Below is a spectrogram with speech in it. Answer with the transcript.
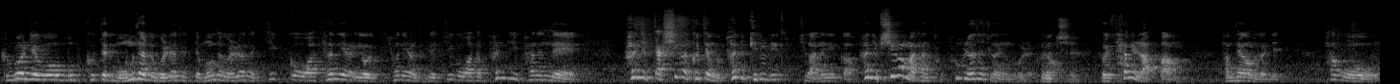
그거 이제 뭐, 뭐 그때 몸살도 걸렸을 때 몸살 걸려서 찍고 와 현이랑 이거 현이랑 두세 찍어 와서 편집하는데 편집 딱 시간 그때 뭐 편집 기술이 있지가 않으니까 편집 시간만 한 26시간 정도 걸렸어요. 그렇지. 거의 3일 낮밤 밤새가면서 이제 하고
